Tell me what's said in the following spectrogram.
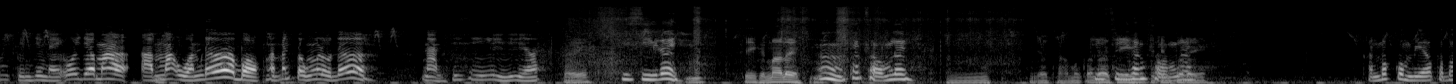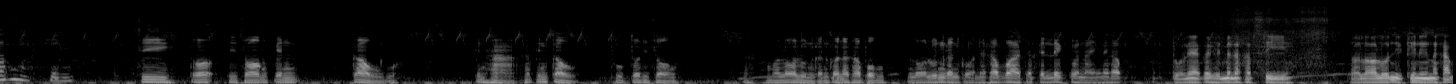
มันเป็นจังไดโอ้ยอย่ามาอ่ำมาอวมเด้อบอกให้มันตรงโลดเด้อนั่นซีซีหรือเหลือเฮ้ยซีซีเลยซีขึ้นมาเลย อืมทั้งสองเลยอืม เดี๋ยวถามมันก่อนเด้อซีซีทั้งสองป็นตัวเลยใดขันบ่กลมเหลียวก็บ่เห็นซีตัวที่สองเป็นเก่าบ่เป็นหาถ้าเป็นเก่าถูกตัวที่สองอะมารอลุ้นกันก่อนนะครับ ผมรอลุ้นกันก่อนนะครับ ว่าจะเป็นเลขตัวไหนนะครับ ตัวแรกก็เห็นไปแล้วครับสี่เรารอลุ้นอีกทีหนึ่งนะครับ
